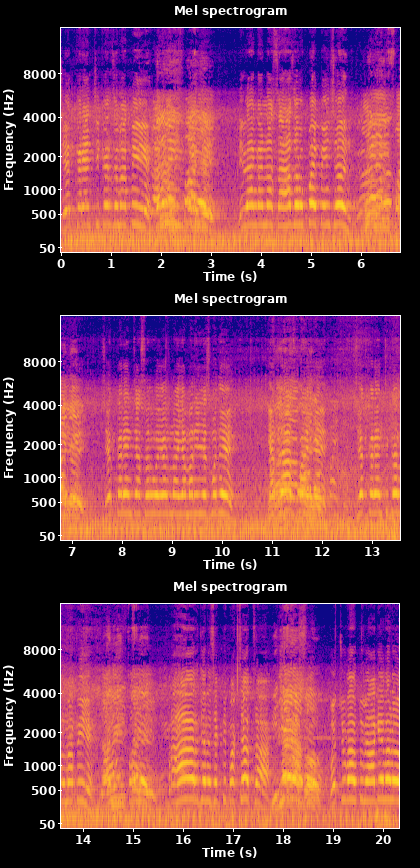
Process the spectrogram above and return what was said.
शेतकऱ्यांची कर्जमाफी. दिव्यांगांना सहा हजार रुपये पेन्शन शेतकऱ्यांच्या सर्व योजना एम आर एसमध्ये घेतल्याच पाहिजेत शेतकऱ्यांची कर्जमाफी प्रहार जनशक्ती पक्षाचा. बच्चू भाऊ तुम्ही आगे बढो.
